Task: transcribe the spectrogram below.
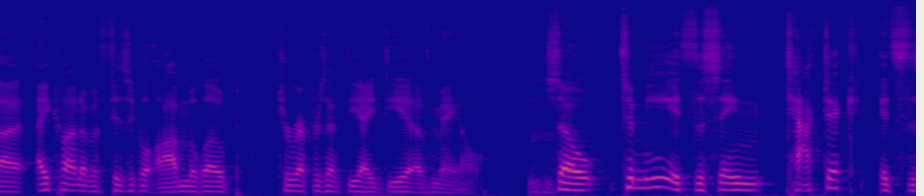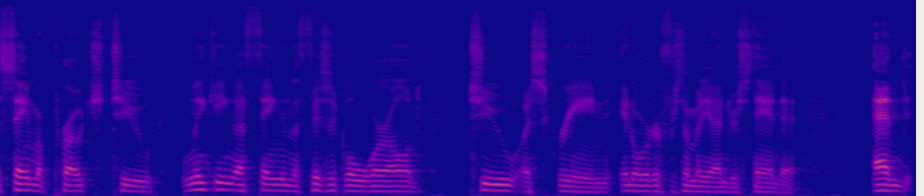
uh, icon of a physical envelope to represent the idea of mail. Mm-hmm. So to me, it's the same tactic. It's the same approach to linking a thing in the physical world to a screen in order for somebody to understand it. And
